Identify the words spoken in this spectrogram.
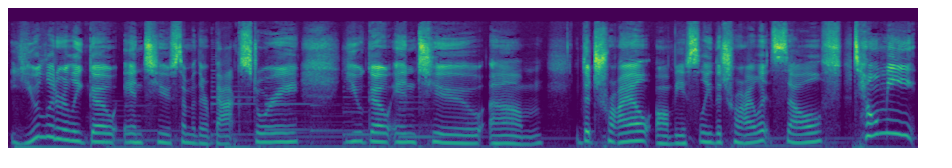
you literally go into some of their backstory. You go into um, the trial, obviously, the trial itself. Tell me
